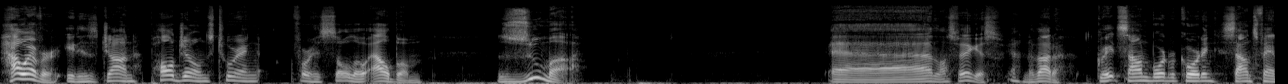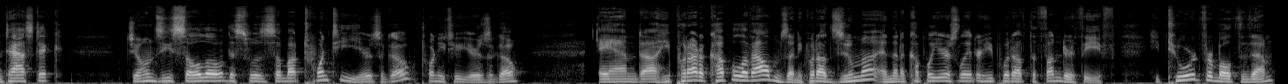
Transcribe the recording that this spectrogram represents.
However, it is John Paul Jones touring for his solo album, Zooma and Las Vegas, yeah, Nevada. Great soundboard recording, sounds fantastic. Jonesy solo. This was about 20 years ago, 22 years ago, and uh, he put out a couple of albums. Then he put out Zooma, and then a couple years later he put out The Thunder Thief. He toured for both of them.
